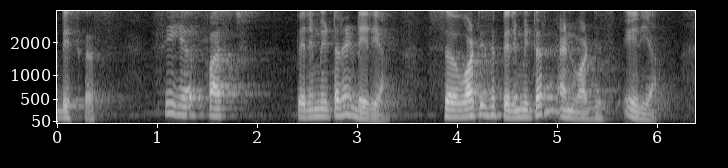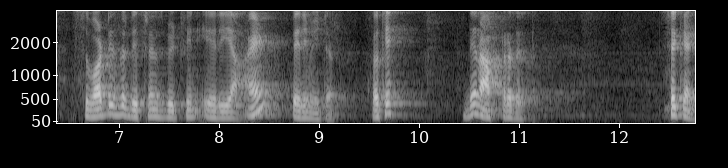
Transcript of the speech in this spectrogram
discuss. See here first perimeter and area. So, what is a perimeter and what is area? So, what is the difference between area and perimeter? Okay. Then after that Second,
